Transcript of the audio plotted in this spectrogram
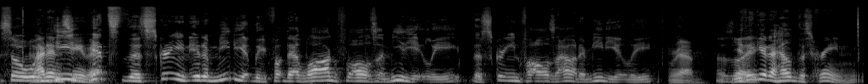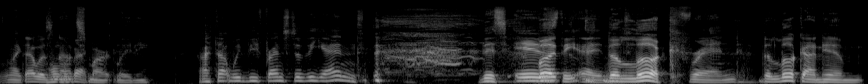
So when he hits the screen, it immediately fa- that log falls immediately. The screen falls out immediately. Yeah. You think like- you'd have held the screen? Like That was not smart, lady. I thought we'd be friends to the end. this is But the end, the look, friend. the look on him,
